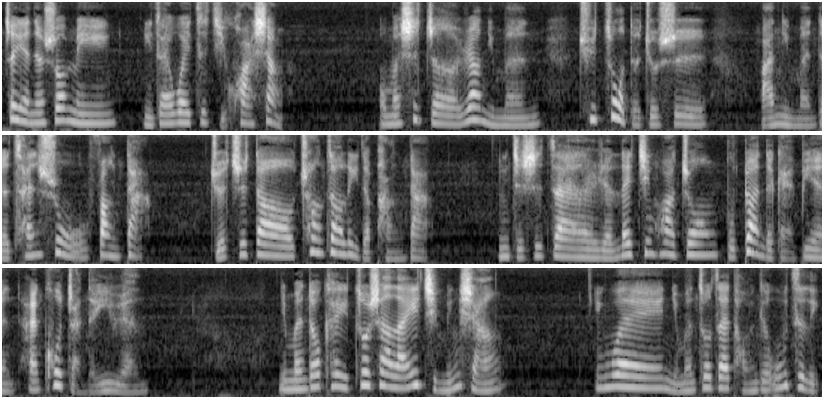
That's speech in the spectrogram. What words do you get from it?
这也能说明你在为自己画像。我们试着让你们去做的就是把你们的参数放大，觉知到创造力的庞大。你只是在人类进化中不断的改变和扩展的一员。你们都可以坐下来一起冥想，因为你们坐在同一个屋子里，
